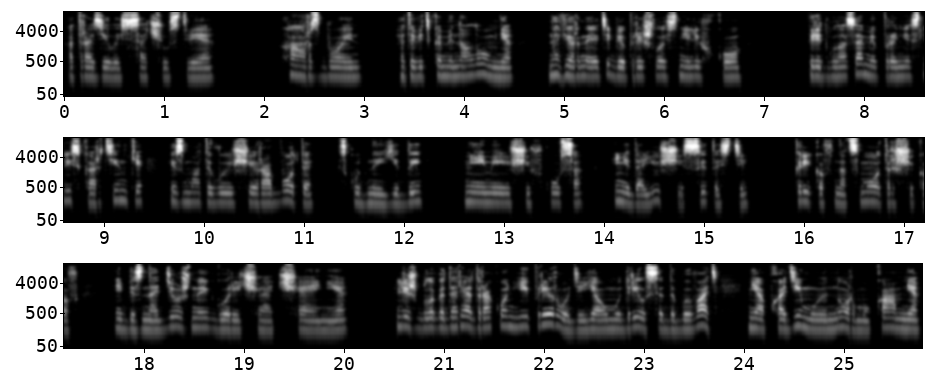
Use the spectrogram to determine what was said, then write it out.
отразилось сочувствие. «Харсбойн, это ведь каменоломня. Наверное, тебе пришлось нелегко». Перед глазами пронеслись картинки изматывающей работы, скудной еды, не имеющей вкуса и не дающей сытости, криков надсмотрщиков и безнадежной горечи отчаяния. Лишь благодаря драконьей природе я умудрился добывать необходимую норму камня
